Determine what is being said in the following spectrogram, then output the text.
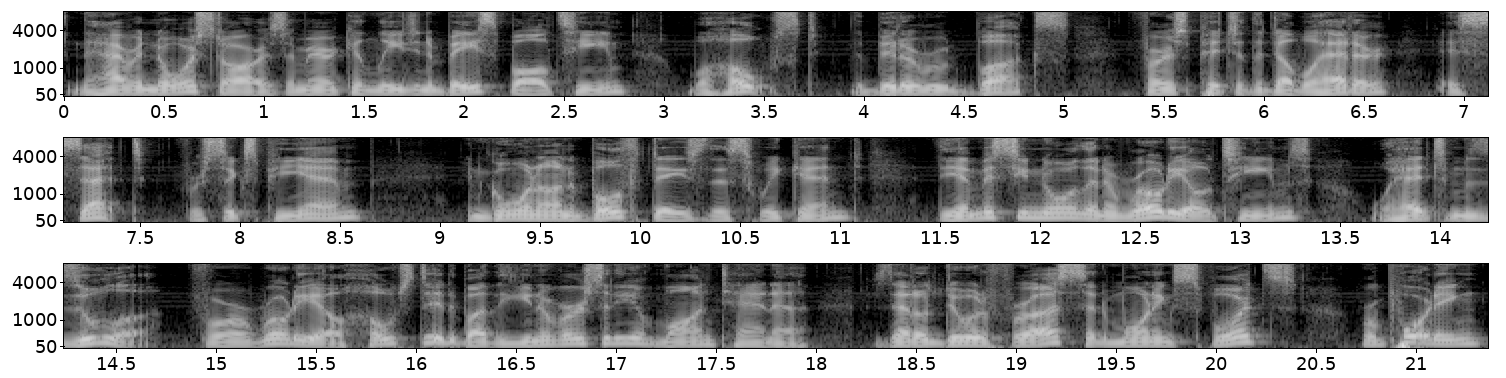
and the Havre North Stars American Legion baseball team will host the Bitterroot Bucks. First pitch of the doubleheader is set for 6 p.m. And going on to both days this weekend, the MSU Northern and rodeo teams will head to Missoula for a rodeo hosted by the University of Montana. That'll do it for us at Morning Sports. Reporting,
